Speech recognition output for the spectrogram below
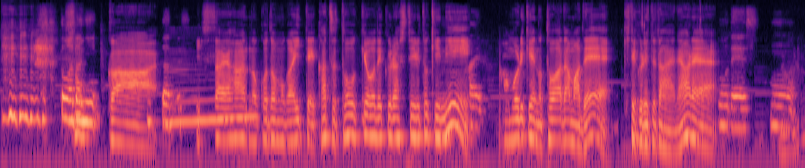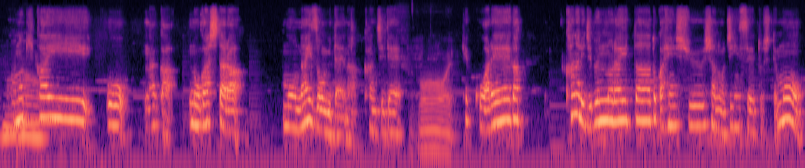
十和田に行ったんです。1歳半の子供がいてかつ東京で暮らしている時に、はい、青森県の十和田まで来てくれてたんやねあれ。そうですもうこの機会をなんか逃したらもうないぞみたいな感じで結構あれがかなり自分のライターとか編集者の人生としても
